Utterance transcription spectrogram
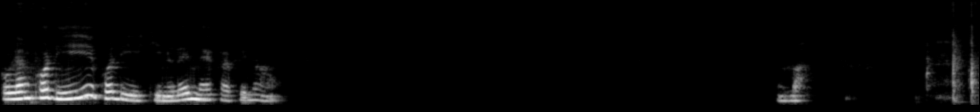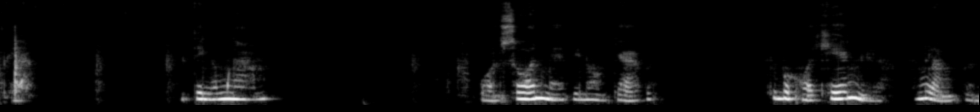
กำลังพอดีพอดีกินเลยแม่ค่ะพี่น้องเห็นบ่เพียมีแต่งงามๆอ่อนซ้อนแม่พี่น้องจ๋าเพิ่นคือบักหอยแข้งนี่ล่ะข้างหลังเพิ่น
